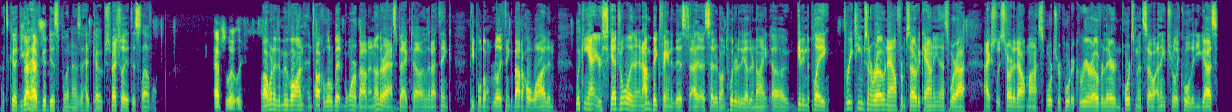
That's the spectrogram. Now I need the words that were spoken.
That's good. You so got to have good discipline as a head coach, especially at this level. Absolutely. Well, I wanted to move on and talk a little bit more about another aspect uh, that I think people don't really think about a whole lot. And looking at your schedule, and, and I'm a big fan of this. I, I, said it on Twitter the other night. Uh, getting to play three teams in a row now from Scioto County. That's where I Actually started out my sports reporter career over there in Portsmouth. So I think it's really cool that you guys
